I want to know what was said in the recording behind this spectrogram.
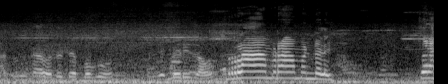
अजून काय होतं ते बघू. म्हणजे घरी जाऊ. राम राम मंडळी. चला.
